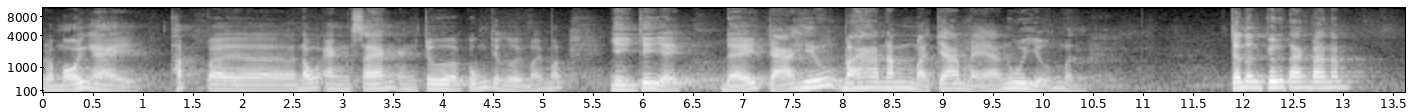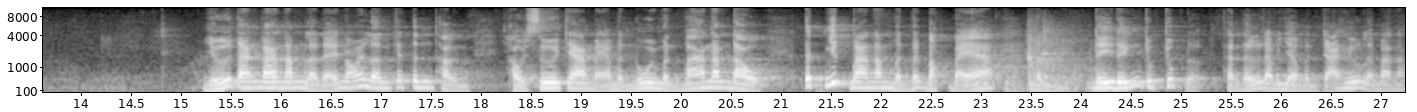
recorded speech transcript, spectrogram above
rồi mỗi ngày thắp uh, nấu ăn sáng ăn trưa cúng cho người mới mất. Vì chi vậy? Để trả hiếu 3 năm mà cha mẹ nuôi dưỡng mình. Cho nên cư tan 3 năm. Giữ tan 3 năm là để nói lên cái tinh thần hồi xưa cha mẹ mình nuôi mình 3 năm đầu, ít nhất 3 năm mình mới bập bẹ, mình đi đứng chút chút được. Thành thử ra bây giờ mình trả hiếu lại 3 năm.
